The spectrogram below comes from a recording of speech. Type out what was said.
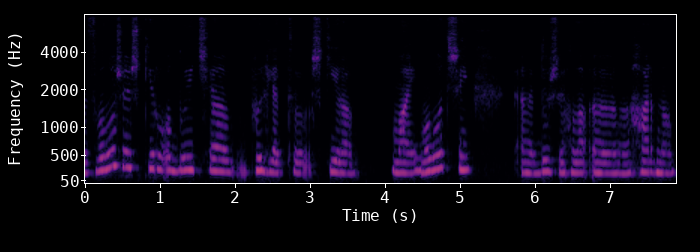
Зволожує шкіру обличчя, вигляд е, шкіра має молодший, е, дуже е, гарно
